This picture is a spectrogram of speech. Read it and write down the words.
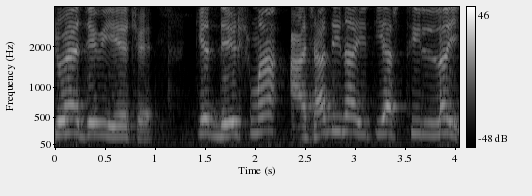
જોયા જેવી એ છે કે દેશમાં આઝાદીના ઇતિહાસથી લઈ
